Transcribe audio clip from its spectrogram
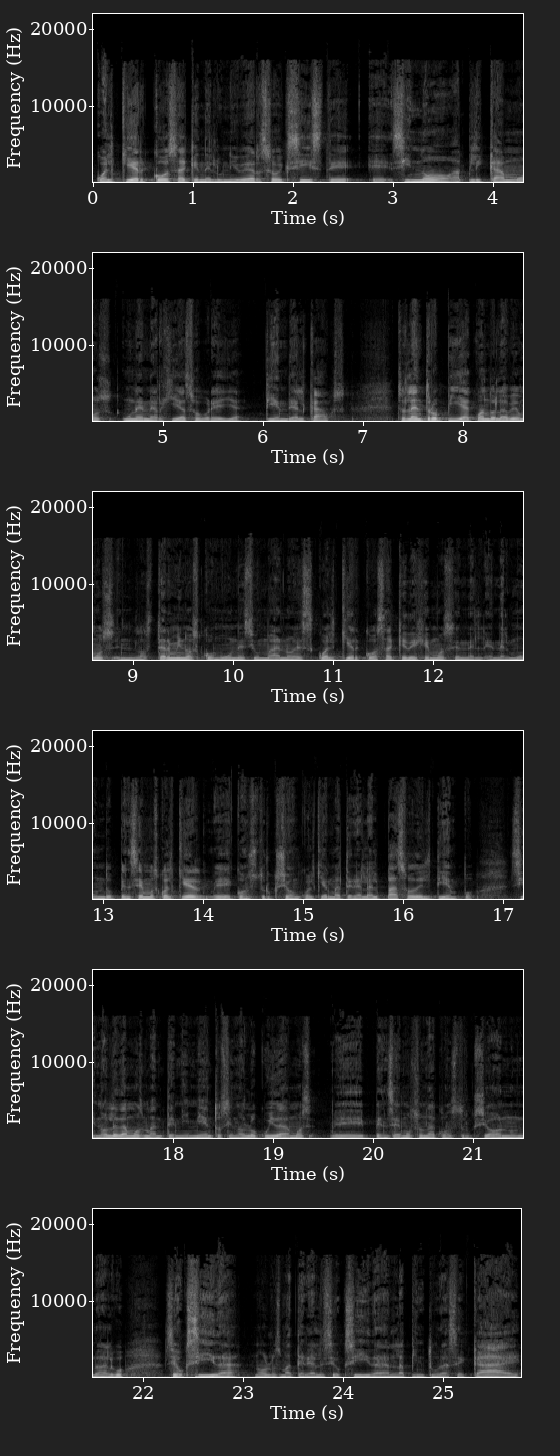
Cualquier cosa que en el universo existe, eh, si no aplicamos una energía sobre ella, tiende al caos. Entonces la entropía, cuando la vemos en los términos comunes y humanos, es cualquier cosa que dejemos en el, en el mundo, pensemos cualquier eh, construcción, cualquier material, al paso del tiempo, si no le damos mantenimiento, si no lo cuidamos, eh, pensemos una construcción, un algo, se oxida, ¿no? los materiales se oxidan, la pintura se cae,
